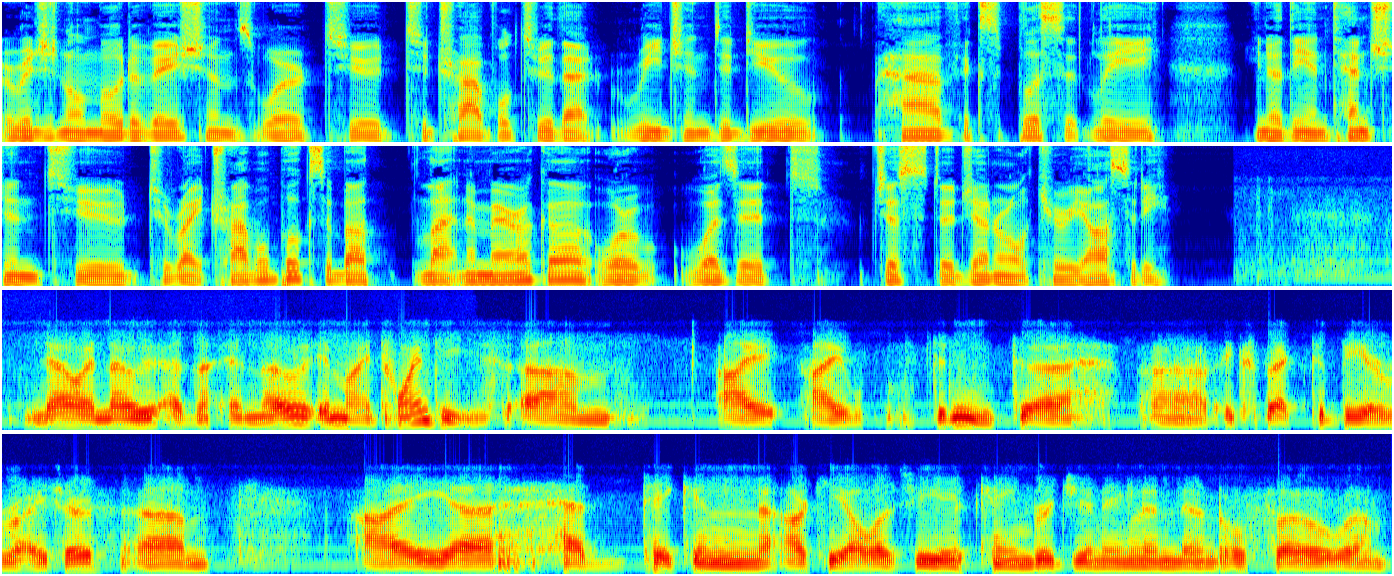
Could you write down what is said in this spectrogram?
original motivations were to to travel to that region. Did you have explicitly you know the intention to to write travel books about Latin America, or was it just a general curiosity? No, and no, and no. In my twenties, um, I I didn't uh, uh, expect to be a writer. Um, I uh, had taken archaeology at Cambridge in England, and also um,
